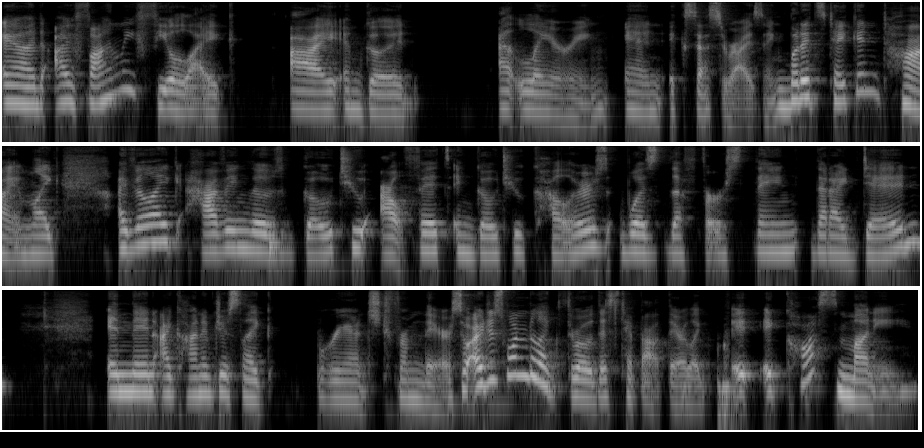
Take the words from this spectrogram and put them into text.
and I finally feel like I am good at layering and accessorizing, but it's taken time. Like, I feel like having mm-hmm. those go to outfits and go to colors was the first thing that I did. And then I kind of just like branched from there. So I just wanted to like throw this tip out there. Like, it, it costs money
